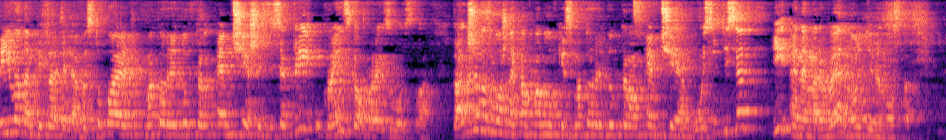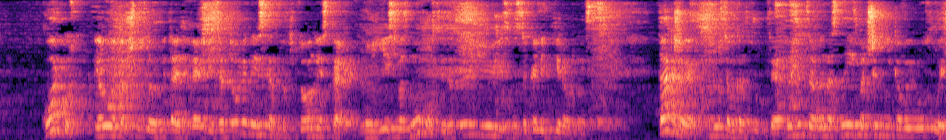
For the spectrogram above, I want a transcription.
Приводом питателя выступает мотор-редуктор МЧ-63 украинского производства. Также возможны компоновки с мотор-редуктором МЧ-80 и НМРВ-090. Корпус и ротор шлюзового питателя изготовлены из конструкционной стали, но есть возможность изготовить ее из высоколегированной стали. Также к плюсам конструкции относятся выносные подшипниковые узлы,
